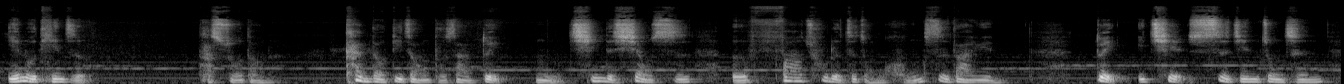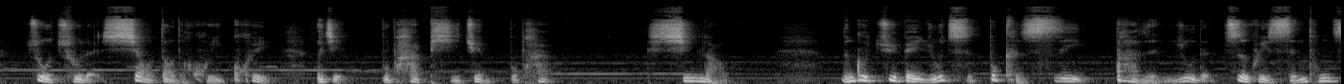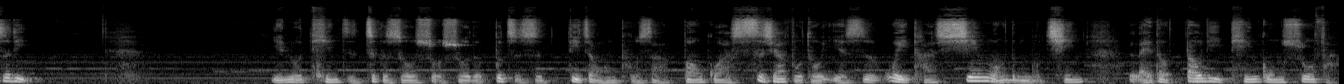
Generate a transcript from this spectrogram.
阎罗天子他说到了。看到地藏王菩萨对母亲的孝思而发出了这种宏誓大愿，对一切世间众生做出了孝道的回馈，而且不怕疲倦，不怕辛劳，能够具备如此不可思议大忍辱的智慧神通之力。阎罗天子这个时候所说的，不只是地藏王菩萨，包括释迦佛陀，也是为他先王的母亲来到刀立天宫说法。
